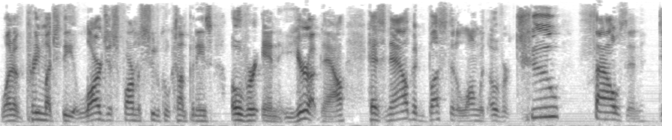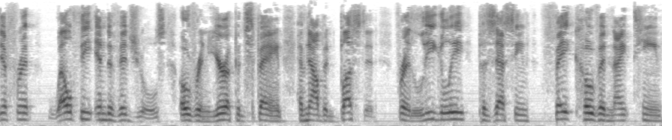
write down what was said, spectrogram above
one of pretty much the largest pharmaceutical companies over in Europe now, has now been busted along with over two thousand different wealthy individuals over in Europe and Spain have now been busted for illegally possessing fake COVID-19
